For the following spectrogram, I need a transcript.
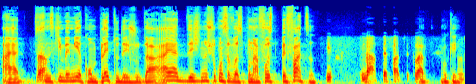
aia da. să-mi schimbe mie completul de jur, da, aia, deci nu știu cum să vă spun, a fost pe față. Da, pe față, clar. Okay. Sunt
